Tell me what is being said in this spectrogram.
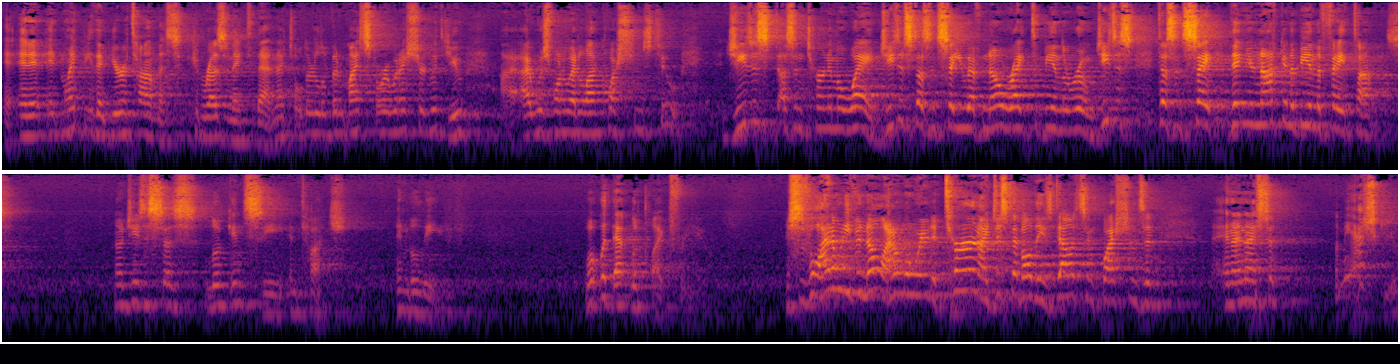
And it, it, might be that you're a Thomas. You can resonate to that. And I told her a little bit of my story when I shared with you. I, I was one who had a lot of questions too. Jesus doesn't turn him away. Jesus doesn't say you have no right to be in the room. Jesus doesn't say then you're not going to be in the faith, Thomas. No, Jesus says look and see and touch and believe. What would that look like for you? He says, Well, I don't even know. I don't know where to turn. I just have all these doubts and questions. And, and then I said, Let me ask you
